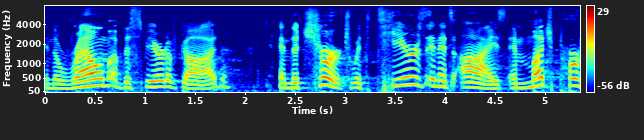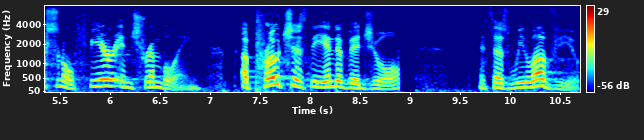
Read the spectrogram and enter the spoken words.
in the realm of the Spirit of God, and the church, with tears in its eyes and much personal fear and trembling, approaches the individual and says, We love you.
